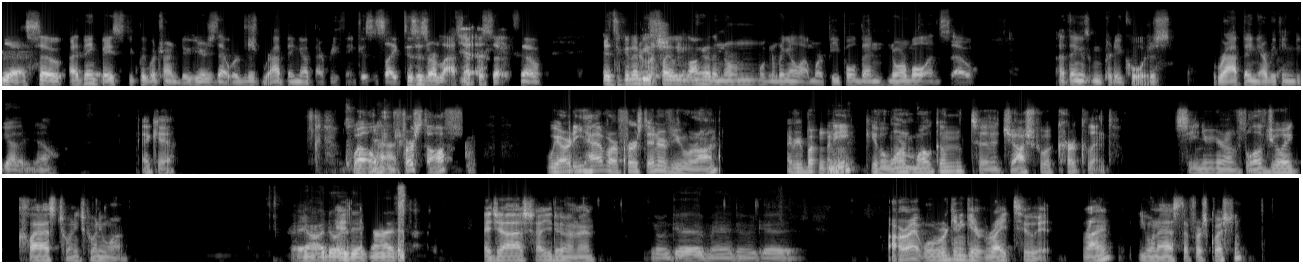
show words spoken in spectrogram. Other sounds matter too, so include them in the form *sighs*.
Yeah, so I think basically what we're trying to do here is that we're just wrapping up everything because it's like this is our last yeah. episode. So it's going to be slightly longer than normal. We're going to bring a lot more people than normal. And so I think it's going to be pretty cool just wrapping everything together, you know? Heck yeah. *laughs* Well, yeah. first off, we already have our first interviewer on. Everybody, mm-hmm. give a warm welcome to Joshua Kirkland, senior of Lovejoy class 2021. Hey, how you doing hey, today, guys? Hey, Josh, how you doing, man? Doing good, man. Doing good. All right. Well, we're gonna get right to it. Ryan, you want to ask the first question?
